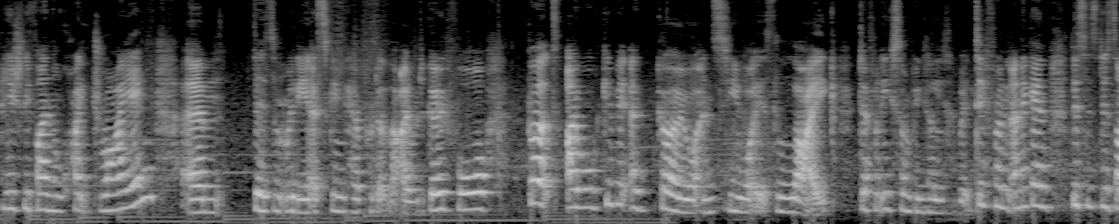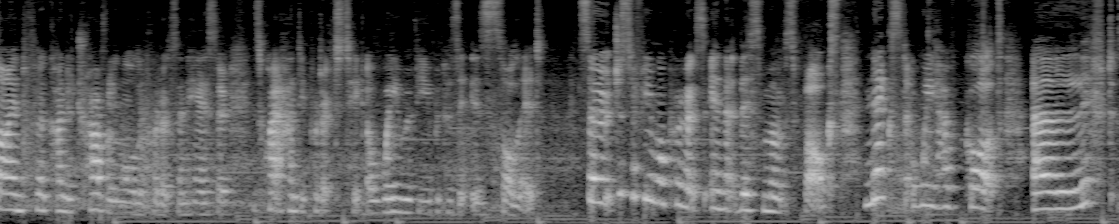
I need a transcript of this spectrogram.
I usually find them quite drying. Um, there isn't really a skincare product that I would go for but I will give it a go and see what it's like. Definitely something a little bit different and again this is designed for kind of travelling all the products in here so it's quite a handy product to take away with you because it is solid. So just a few more products in this month's box. Next we have got a Lift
